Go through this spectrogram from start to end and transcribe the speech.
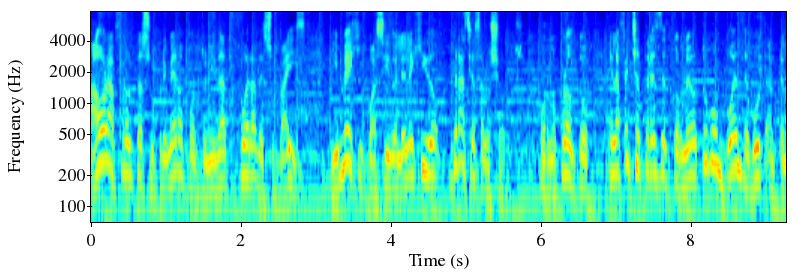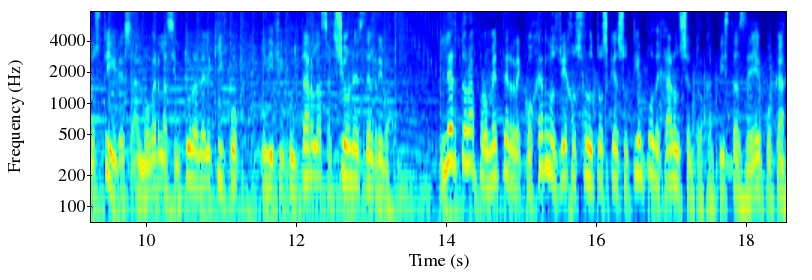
Ahora afronta su primera oportunidad fuera de su país y México ha sido el elegido gracias a los shows. Por lo pronto, en la fecha 3 del torneo tuvo un buen debut ante los Tigres al mover la cintura del equipo y dificultar las acciones del rival. Lertora promete recoger los viejos frutos que en su tiempo dejaron centrocampistas de época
